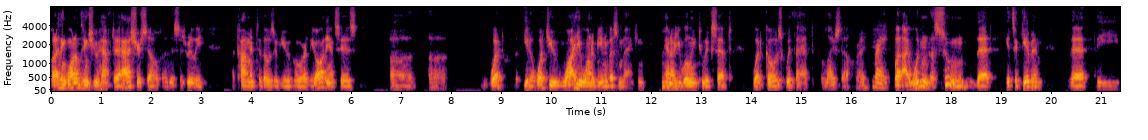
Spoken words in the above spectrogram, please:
But I think one of the things you have to ask yourself, and this is really a comment to those of you who are the audience, is uh, uh, what you know, what you, why you want to be in investment banking, and are Mhm. you willing to accept what goes with that lifestyle, right? Right. But I wouldn't assume that it's a given that the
